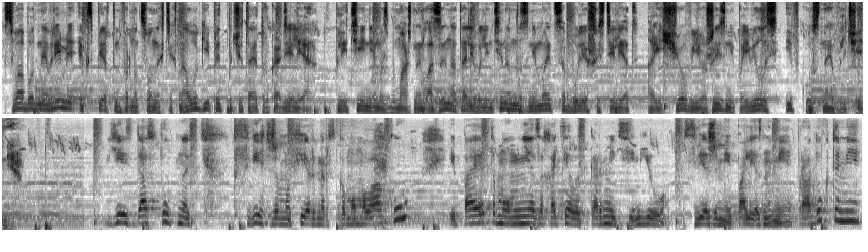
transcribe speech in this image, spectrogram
В свободное время эксперт информационных технологий предпочитает рукоделие. Плетением из бумажной лозы Наталья Валентиновна занимается более шести лет, а еще в ее жизни появилось и вкусное увлечение. Есть доступность к свежему фермерскому молоку, и поэтому мне захотелось кормить семью свежими и полезными продуктами.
